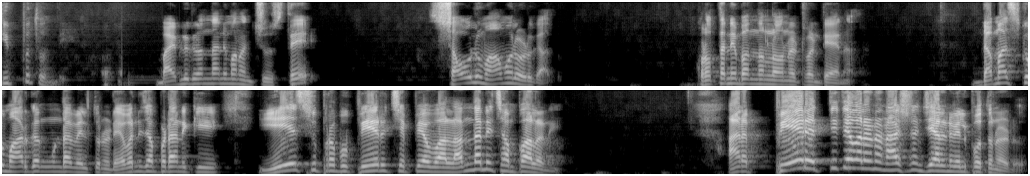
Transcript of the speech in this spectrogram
తిప్పుతుంది. బైబిల్ గ్రంథాన్ని మనం చూస్తే సౌలు మామూలుడు కాదు. క్రొత్త నిబంధనలో ఉన్నటువంటి ఆయన. డమస్కు మార్గం గుండా వెళ్తున్నాడు. ఎవరిని చంపడానికి? యేసు ప్రభు పేరు చెప్పే వాళ్ళందరినీ చంపాలని. ఆయన పేరెత్తితే వలన నాశనం చేయాలని వెళ్ళిపోతున్నాడు.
